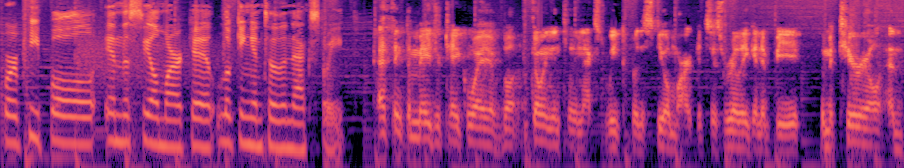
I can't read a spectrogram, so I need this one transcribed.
for people in the steel market looking into the next week? I think the major takeaway of going into the next week for the steel markets is really going to be the material and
